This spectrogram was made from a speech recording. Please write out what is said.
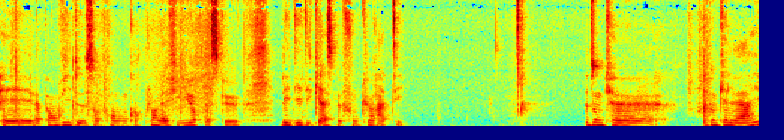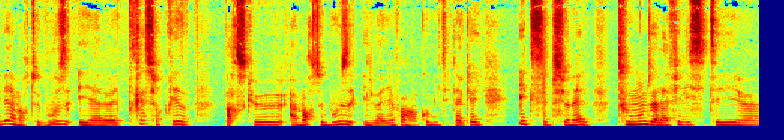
elle n'a pas envie de s'en prendre encore plein la figure parce que les dédicaces ne font que rater. Donc, euh, elle va arriver à Mortebouze et elle va être très surprise parce que à Mortebouze, il va y avoir un comité d'accueil exceptionnel. Tout le monde va la féliciter. Euh,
